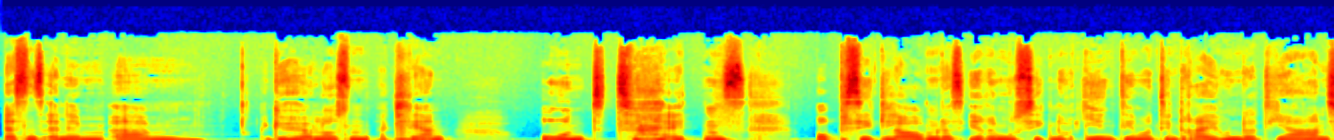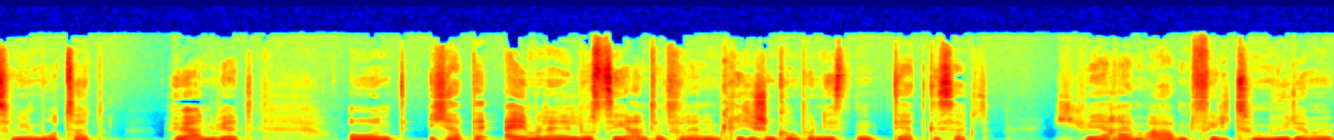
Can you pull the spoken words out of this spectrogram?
erstens einem ähm, Gehörlosen erklären und zweitens, ob sie glauben, dass ihre Musik noch irgendjemand in 300 Jahren, so wie Mozart, hören wird. Und ich hatte einmal eine lustige Antwort von einem griechischen Komponisten, der hat gesagt, ich wäre am Abend viel zu müde,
